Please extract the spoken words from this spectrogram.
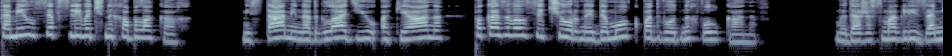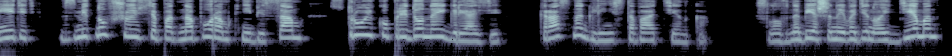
томился в сливочных облаках. Местами над гладью океана показывался черный дымок подводных вулканов. Мы даже смогли заметить взметнувшуюся под напором к небесам струйку придонной грязи красно-глинистого оттенка. Словно бешеный водяной демон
